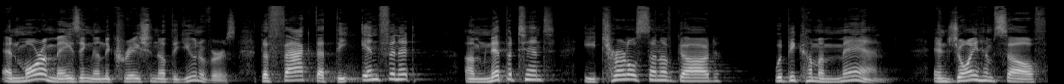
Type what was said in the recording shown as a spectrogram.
and more amazing than the creation of the universe. The fact that the infinite, omnipotent, eternal Son of God would become a man and join himself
